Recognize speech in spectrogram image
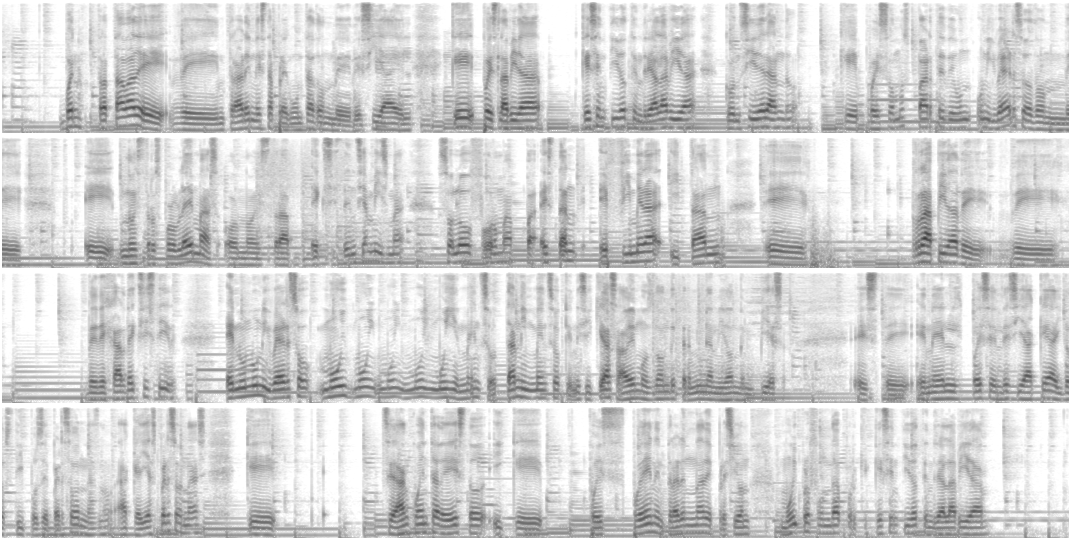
bueno, trataba de, de, entrar en esta pregunta donde decía él que pues la vida, ¿qué sentido tendría la vida considerando que pues somos parte de un universo donde eh, nuestros problemas o nuestra existencia misma solo forma, es tan efímera y tan eh, rápida de, de, de dejar de existir en un universo muy, muy, muy, muy, muy inmenso, tan inmenso que ni siquiera sabemos dónde termina ni dónde empieza. Este, en él, pues él decía que hay dos tipos de personas, ¿no? Aquellas personas que se dan cuenta de esto y que pues pueden entrar en una depresión muy profunda porque qué sentido tendría la vida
